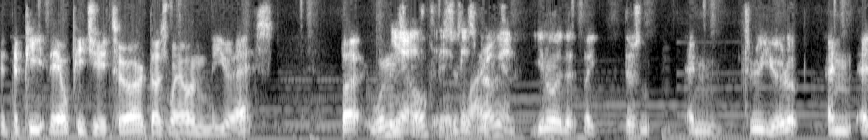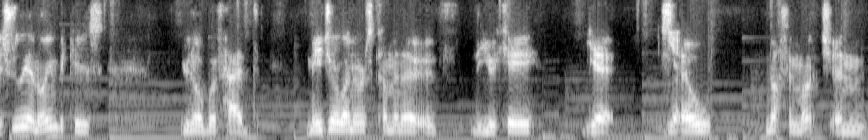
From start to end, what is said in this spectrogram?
The the, P, the LPGA Tour does well in the US, but women's yeah, golf is just brilliant. You know that like there's in through Europe, and it's really annoying because you know we've had major winners coming out of the UK, yet Yep. still nothing much. And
